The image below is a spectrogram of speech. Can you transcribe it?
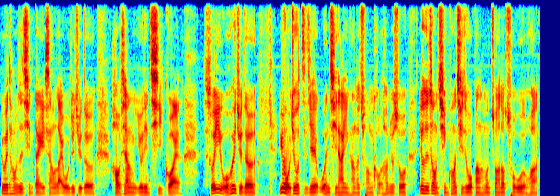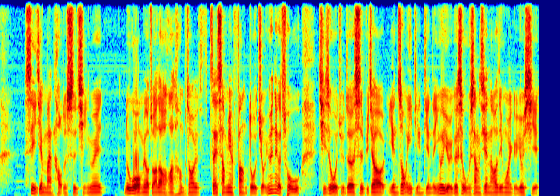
因为他们是请代理商来，我就觉得好像有点奇怪。所以我会觉得，因为我就直接问其他银行的窗口，他们就说，要是这种情况，其实我帮他们抓到错误的话，是一件蛮好的事情。因为如果我没有抓到的话，他们不知道在上面放多久。因为那个错误，其实我觉得是比较严重一点点的。因为有一个是无上限，然后另外一个又写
